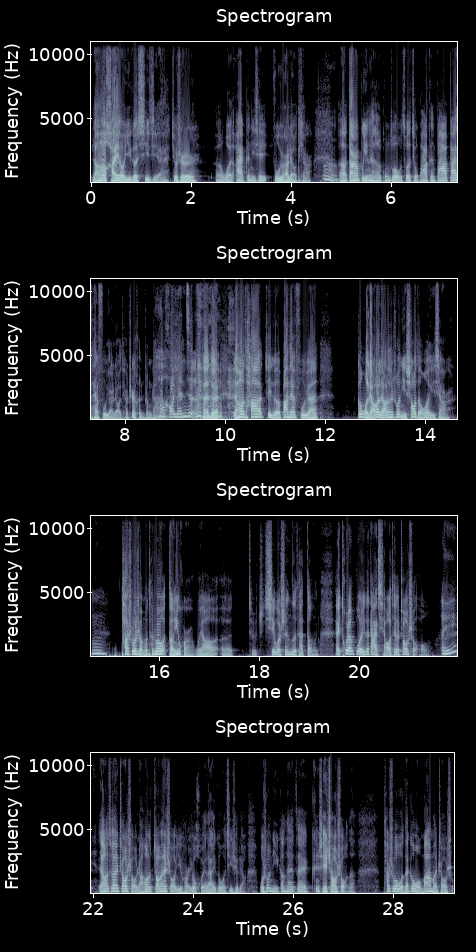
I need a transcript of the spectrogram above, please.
然后还有一个细节就是，呃，我爱跟一些服务员聊天儿，嗯，呃，当然不影响他的工作。我做酒吧跟吧吧台服务员聊天，这是很正常的。好严谨，哎，对。然后他这个吧台服务员跟我聊了聊了，他说：“你稍等我一下。”嗯他说什么？他说等一会儿，我要呃，就斜过身子，他等。哎，突然过了一个大桥，他就招手，哎，然后突然招手，然后招完手一会儿又回来跟我继续聊。我说你刚才在跟谁招手呢？他说我在跟我妈妈招手。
